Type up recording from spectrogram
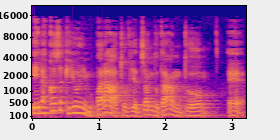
E la cosa che io ho imparato viaggiando tanto è,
